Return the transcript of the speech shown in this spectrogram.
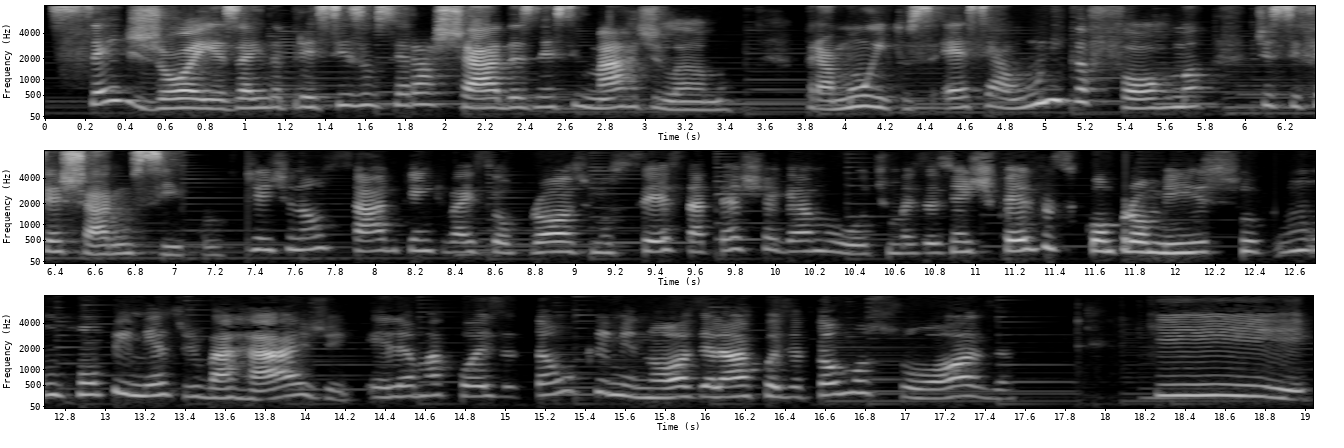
Seis joias ainda precisam ser achadas nesse mar de lama. Para muitos, essa é a única forma de se fechar um ciclo. A gente não sabe quem que vai ser o próximo, sexta até chegar no último, mas a gente fez esse compromisso. Um, um rompimento de barragem, ele é uma coisa tão criminosa, ele é uma coisa tão monstruosa que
